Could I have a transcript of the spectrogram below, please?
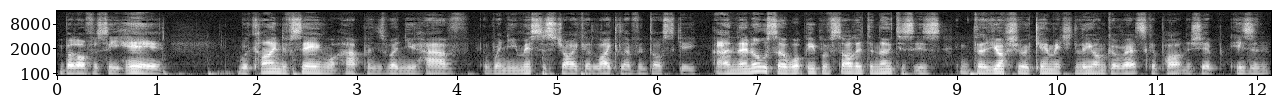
but obviously here we're kind of seeing what happens when you have when you miss a striker like Lewandowski. And then also what people have started to notice is the Joshua Kimmich Leon Goretzka partnership isn't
